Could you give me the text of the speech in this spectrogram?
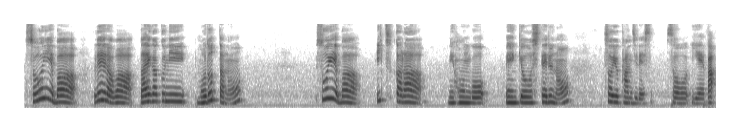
そういえばレイラは大学に戻ったの？そういえばいつから日本語勉強してるの？そういう感じです。そういえば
